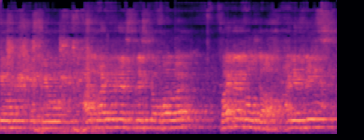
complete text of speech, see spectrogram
you, thank you. All participants, please come forward. Final goes down. Are you please?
